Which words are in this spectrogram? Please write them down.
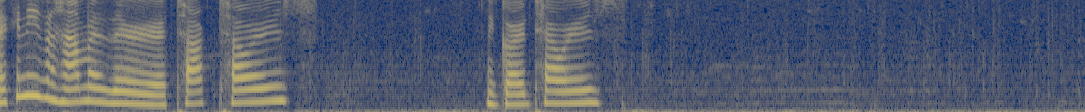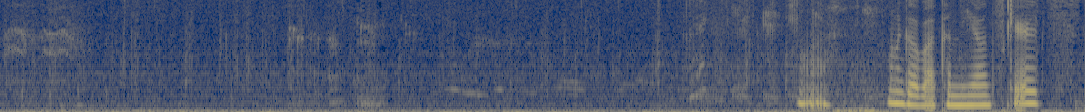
I can even hammer their attack towers. The guard towers. Hmm. I'm gonna go back on the outskirts.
